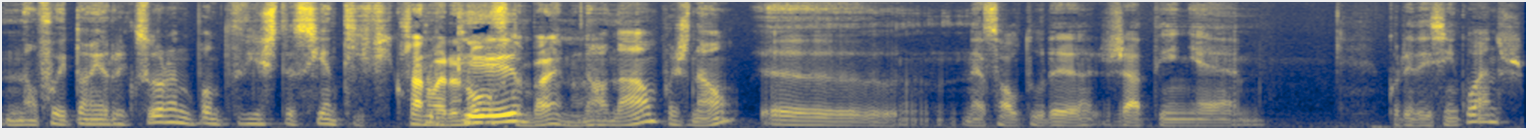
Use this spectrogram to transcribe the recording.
Não foi tão enriquecedora do ponto de vista científico. Já não porque... era novo também, não é? Não, não, pois não. Uh, nessa altura já tinha 45 anos,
